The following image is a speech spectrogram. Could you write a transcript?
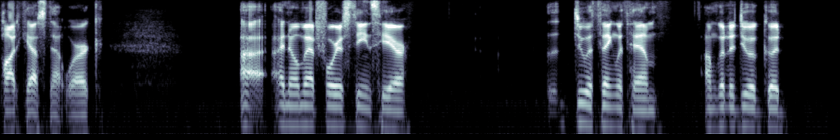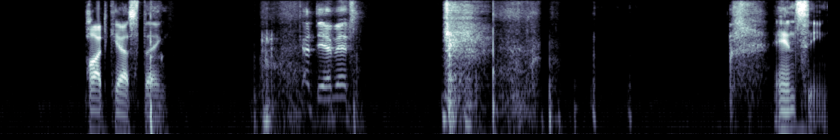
podcast network. Uh, I know Matt Feuerstein's here. Do a thing with him. I'm going to do a good podcast thing. God damn it. and scene.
